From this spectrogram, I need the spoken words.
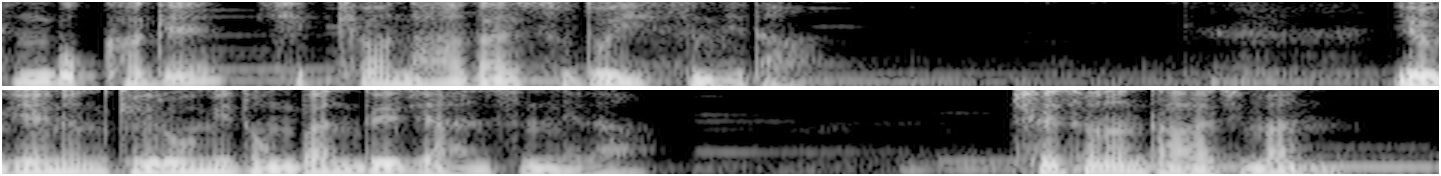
행복하게 시켜 나아갈 수도 있습니다. 여기에는 괴로움이 동반되지 않습니다. 최선은 다하지만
